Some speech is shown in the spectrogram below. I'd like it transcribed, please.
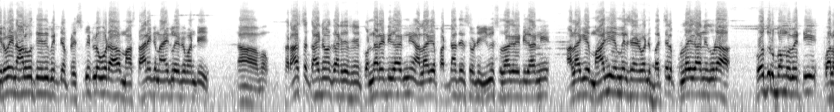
ఇరవై నాలుగో తేదీ పెట్టిన ప్రెస్ మీట్లో కూడా మా స్థానిక నాయకులైనటువంటి రాష్ట్ర కార్యక్రమ కార్యదర్శి కొండారెడ్డి గారిని అలాగే పట్నాధ్యక్షుడు ఈవి సుధాకర్ రెడ్డి గారిని అలాగే మాజీ ఎమ్మెల్సీ అయినటువంటి బచ్చల పుల్లయ్య గారిని కూడా కోతులు బొమ్మ పెట్టి వాళ్ళ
